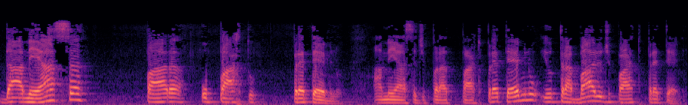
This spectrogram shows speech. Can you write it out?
da ameaça para o parto pré-término? Ameaça de parto pré-término e o trabalho de parto pré-término.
